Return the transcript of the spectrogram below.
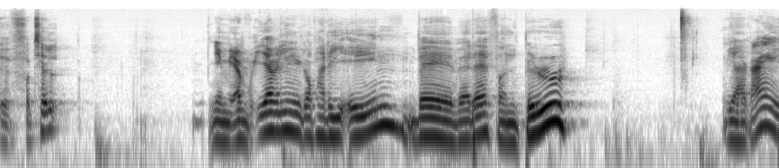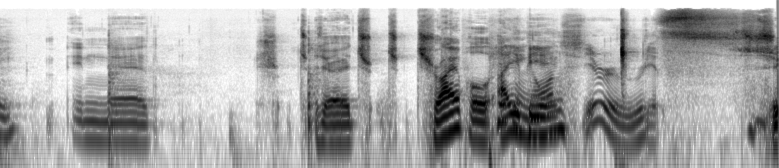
øh, fortæl. jamen, jeg, jeg vil egentlig godt have det ene. Hvad, hvad det er for en beer, vi har gang i. En øh, triple IPA. Si.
